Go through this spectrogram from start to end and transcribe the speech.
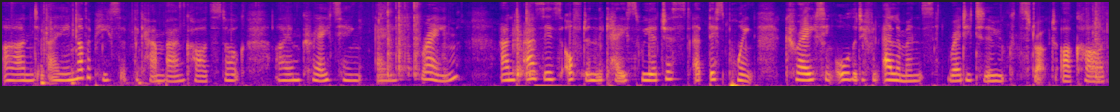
and another piece of the Kanban cardstock I am creating a frame and as is often the case we are just at this point creating all the different elements ready to construct our card.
